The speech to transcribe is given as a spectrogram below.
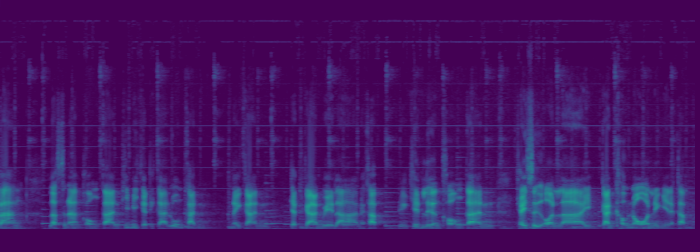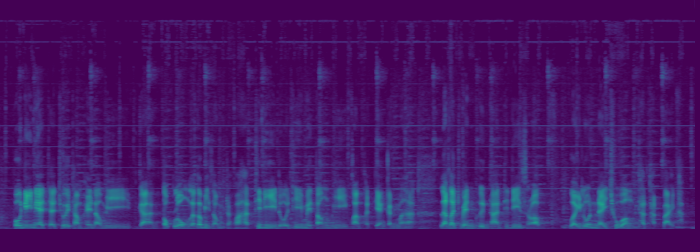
สร้าง ลักษณะของการที่มีกติการ่วมกันในการจัดการเวลานะครับ อย่างเช่นเรื่องของการใช้สื่อออนไลน์ การเข้านอนอะไรอย่างเงี้ยนะครับ พวกนี้เนี่ยจะช่วยทำให้เรามีการตกลง แล้วก็มีสัมพันธภาพที่ดีโดยที่ไม่ต้องมีความขัดแย้งกันมาก แล้วก็จะเป็นพื้นฐานที่ดีสำหรับวัยรุ่นในช่วงถัดๆไปครับ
